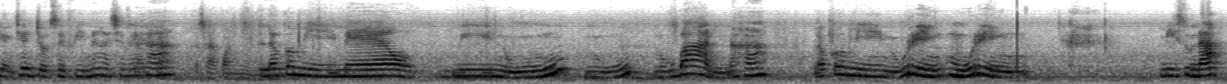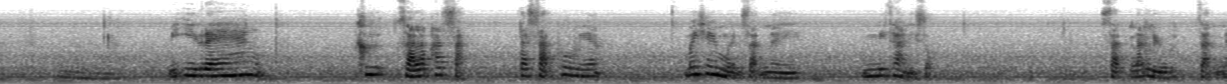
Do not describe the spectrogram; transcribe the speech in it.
อย่างเช่นโจเซฟีน่าใช่ไหมคะประชากรหนูแล้วก็มีแมวอืมมีหนู หนูอืมหนูบ้านนะคะ แล้วก็มีหนูริง หมูริง มีสุนัขอืมมีอีแรง คือสารพัดสัตว์ แต่สัตว์พวกเนี้ยไม่ใช่เหมือนสัตว์ในนิทานอิศกสัตว์นะหรือ สัตว์ใน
